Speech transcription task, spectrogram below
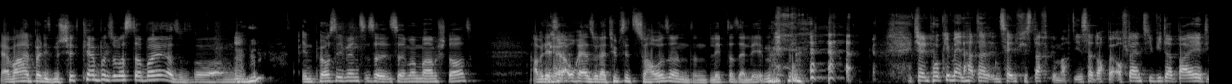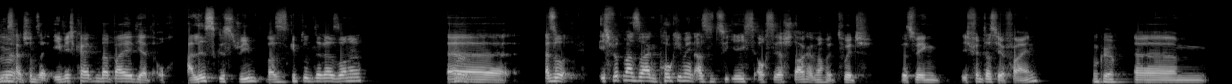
Er war halt bei diesem Shitcamp und sowas dabei, also so ähm, Mhm. In-Person-Events ist er, ist er immer mal am Start. Aber der ist Okay. halt auch eher so, der Typ sitzt zu Hause und, und lebt da sein Leben. Ich meine, Pokémon hat halt insane viel Stuff gemacht. Die ist halt auch bei Offline-TV dabei, die Ja. ist halt schon seit Ewigkeiten dabei, die hat auch alles gestreamt, was es gibt unter der Sonne. Äh, also, ich würde mal sagen, Pokémon assoziiere ich auch sehr stark einfach mit Twitch. Deswegen, ich finde das hier fein. Okay. Ähm,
